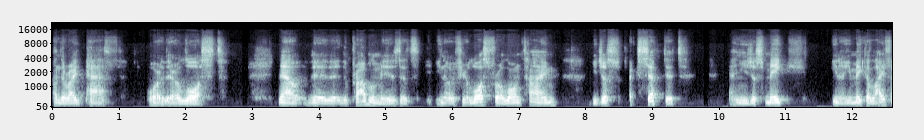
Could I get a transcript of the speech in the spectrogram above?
on the right path or they're lost. Now, the, the, the, problem is that, you know, if you're lost for a long time, you just accept it and you just make, you know, you make a life,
